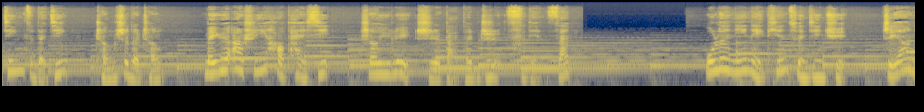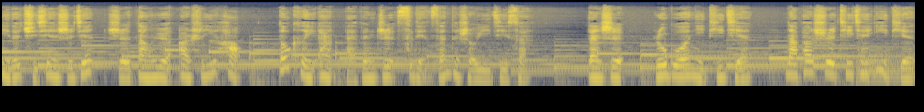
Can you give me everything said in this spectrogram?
金子的金，城市的城，每月二十一号派息，收益率是百分之四点三。无论你哪天存进去，只要你的取现时间是当月二十一号，都可以按百分之四点三的收益计算。但是如果你提前，哪怕是提前一天，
